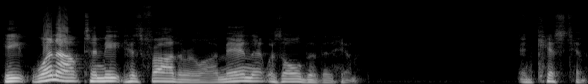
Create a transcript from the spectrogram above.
He went out to meet his father in law, a man that was older than him, and kissed him.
